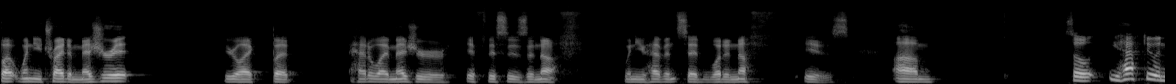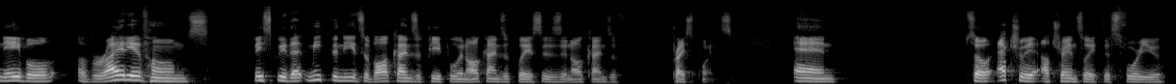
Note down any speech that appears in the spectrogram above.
but when you try to measure it, you're like, but how do I measure if this is enough? when you haven't said what enough is. Um, so you have to enable a variety of homes, basically that meet the needs of all kinds of people in all kinds of places and all kinds of price points. And so actually, I'll translate this for you.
